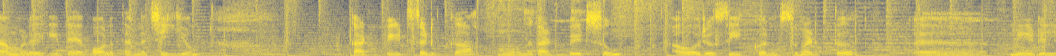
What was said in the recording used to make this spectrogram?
നമ്മൾ ഇതേപോലെ തന്നെ ചെയ്യും. കട്ട് ബീഡ്സ് എടുക്കുക. മൂന്ന് കട്ട് ബീഡ്സും ഒരു സീക്വൻസും എടുത്ത് നീഡിൽ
